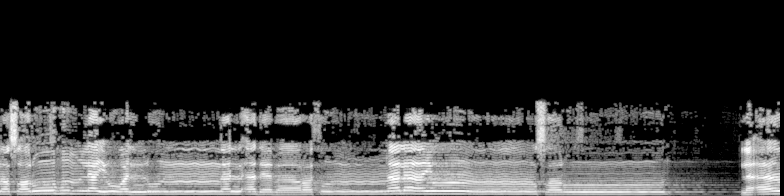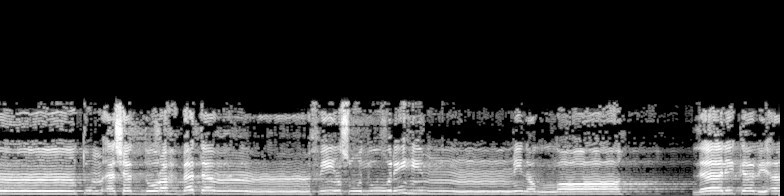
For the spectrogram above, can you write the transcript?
نصروهم ليولن الأدبار ثم لا ينصرون. لأنتم أشد رهبة في صدورهم من الله. ذلك بأنهم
